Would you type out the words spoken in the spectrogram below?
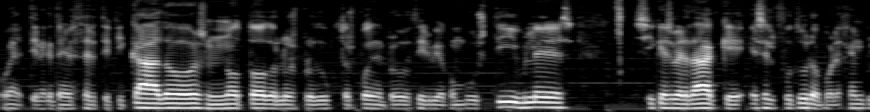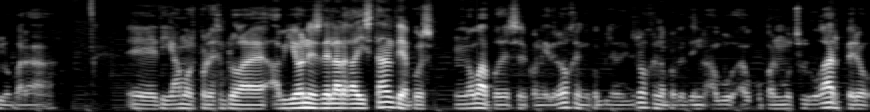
joder, tiene que tener certificados, no todos los productos pueden producir biocombustibles. Sí que es verdad que es el futuro, por ejemplo, para eh, digamos, por ejemplo, aviones de larga distancia, pues no va a poder ser con hidrógeno, con de hidrógeno, porque abu- ocupan mucho lugar, pero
